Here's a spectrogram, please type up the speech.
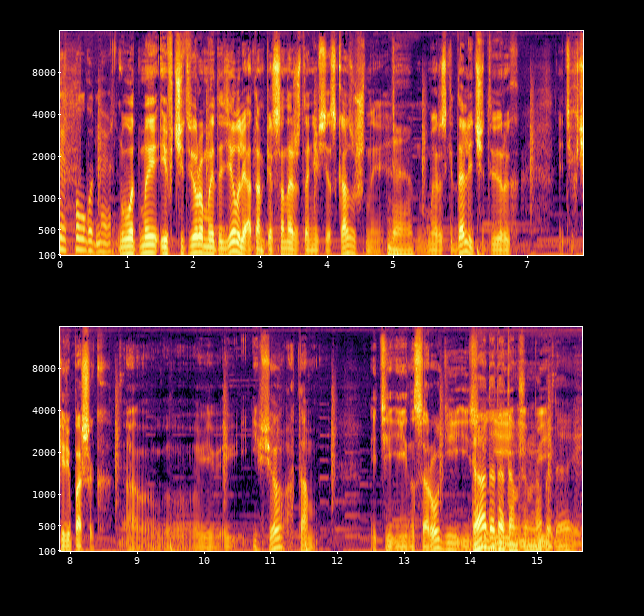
лет полгода, наверное. Вот мы и вчетвером мы это делали, а там персонажи-то они все сказочные. Да. Мы раскидали четверых этих черепашек, а, и, все, а там эти и носороги, и Да, да, да, там и- же много, и- да. и-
